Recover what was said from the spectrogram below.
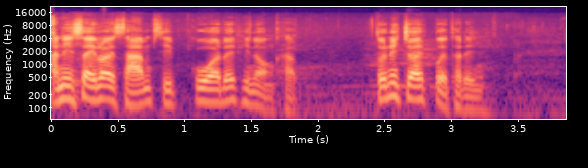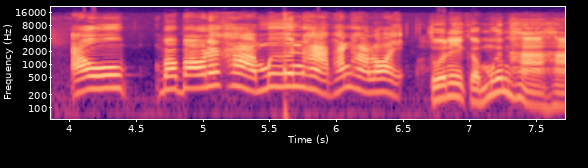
อันนี้ใส่ร้อยสามสิบกลัวาเด้วยพี่น้องครับ ตัวนี้จอยเปิดเท่าไหร่นี่ๆ เอาเบาๆเลยค่ะหมื่นห้าพันห้าร้อยตัวนี้กับมื่นหาหา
